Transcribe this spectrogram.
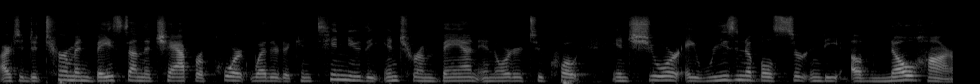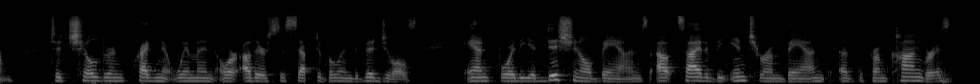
are to determine, based on the CHAP report, whether to continue the interim ban in order to, quote, ensure a reasonable certainty of no harm to children, pregnant women, or other susceptible individuals. And for the additional bans outside of the interim ban the- from Congress,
